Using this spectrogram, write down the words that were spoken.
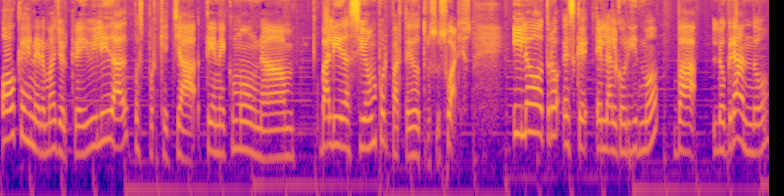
o que genere mayor credibilidad, pues porque ya tiene como una validación por parte de otros usuarios. Y lo otro es que el algoritmo va logrando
